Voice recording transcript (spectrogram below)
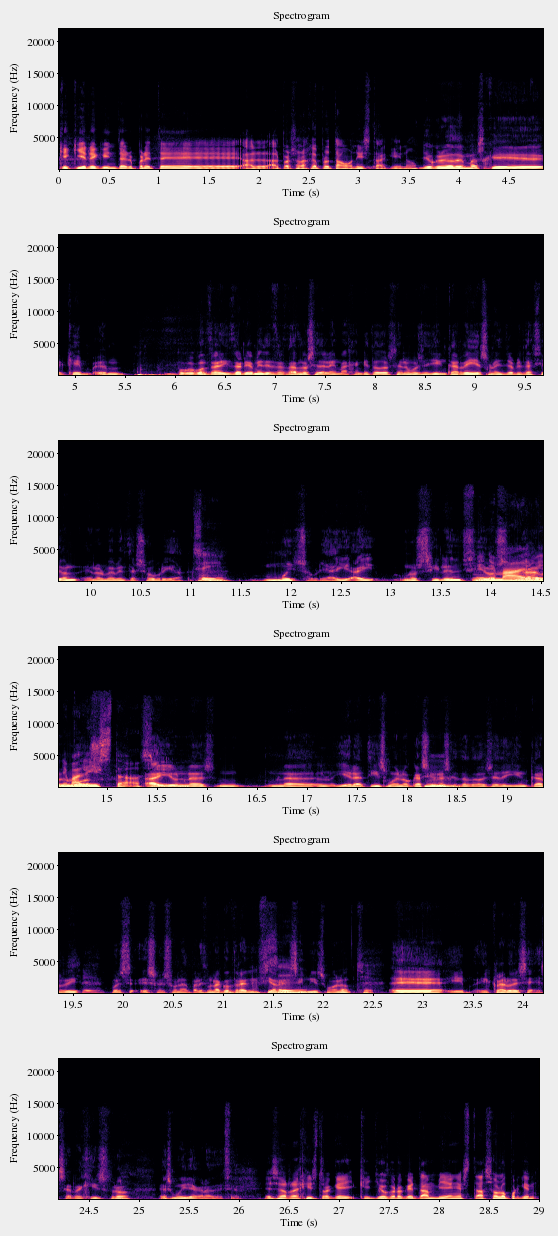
que quiere que interprete al, al personaje protagonista aquí, ¿no? Yo creo además que, que, em, un poco contradictoriamente, tratándose de la imagen que todos tenemos de Jim Carrey, es una interpretación enormemente sobria. Sí. Muy sobria. Hay, hay unos silencios. Minimal- largos, minimalista, sí. Hay unas, mm, una- un hieratismo en ocasiones Mm. que tratándose de Jim Carrey, pues eso es una, parece una contradicción Sí. en sí mismo, ¿no? Eh, y, y claro, ese, ese registro es muy de agradecer. Ese registro que, que yo creo que también está solo porque eh,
